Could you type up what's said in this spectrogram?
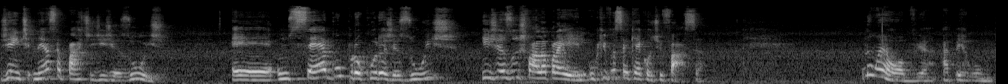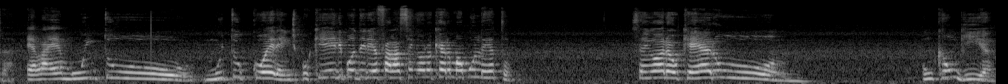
Gente, nessa parte de Jesus, é, um cego procura Jesus e Jesus fala para ele: O que você quer que eu te faça? Não é óbvia a pergunta. Ela é muito, muito coerente, porque ele poderia falar: Senhor, eu quero uma muleta. Senhor, eu quero um cão guia.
